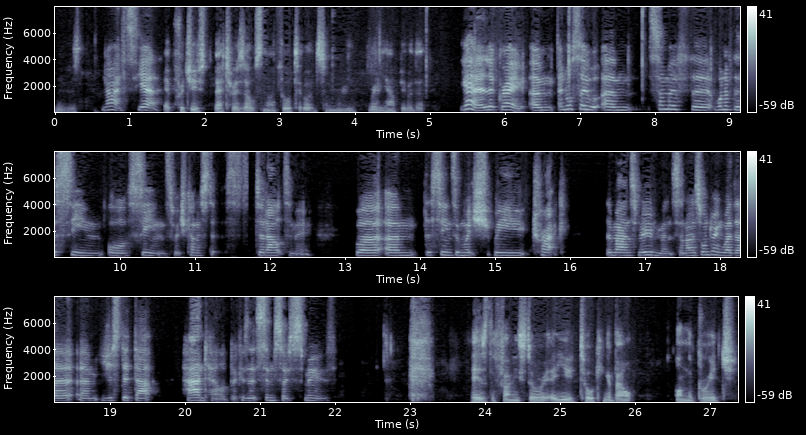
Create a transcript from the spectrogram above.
was. Nice. Yeah. It produced better results than I thought it would. So I'm really, really happy with it. Yeah, it looked great. Um, and also, um, some of the one of the scene or scenes which kind of st- stood out to me were um, the scenes in which we track the man's movements, and I was wondering whether um, you just did that handheld because it seems so smooth. Here's the funny story. Are you talking about on the bridge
